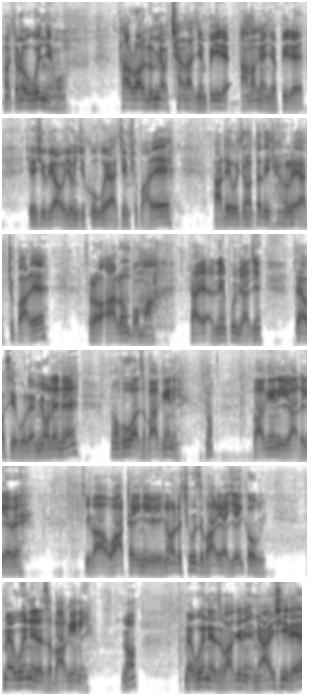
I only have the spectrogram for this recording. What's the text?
နော်ကျွန်တော်တို့ဝိညာဉ်ကိုထာဝရလွတ်မြောက်ချမ်းသာခြင်းပေးတဲ့အာမခံရပေးတဲ့ယေရှုဘုရားကိုယုံကြည်ကိုးကွယ်ရခြင်းဖြစ်ပါတယ်။ဒါလေးကိုကျွန်တော်တက်သိခံလို့ရဖြစ်ပါတယ်။ဆိုတော့အားလုံးပေါ်မှာဘု ရားရဲ့အလင်းဖွင့်ပြခြင်းတက်အောင်စေဖို့လည်းမျှော်လင့်တယ်။နော်ဟိုကစပါးကင်းနေနော်စပါးကင်းတွေကတကယ်ပဲကြည်ပါဝါထိန်နေပြီနော်တချို့စပါးတွေကရိတ်ကုန်ပြီ။မဲ့ဝင်းနေတဲ့စပါးကင်းတွေနော်မဲ့ဝင်းနေတဲ့စပါးကင်းတွေအများကြီးရှိတယ်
